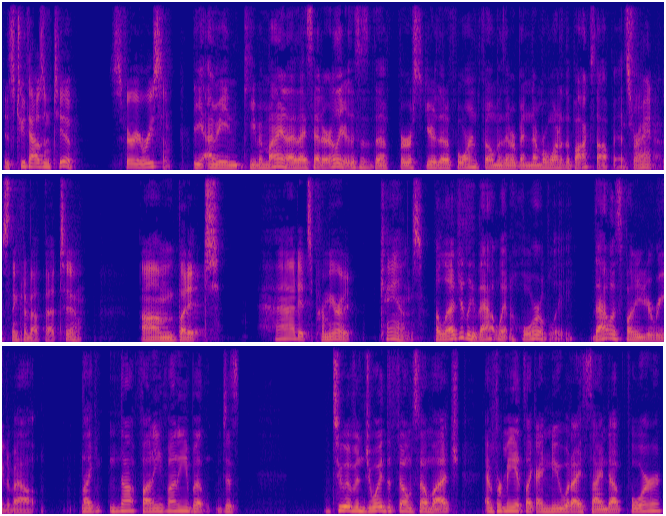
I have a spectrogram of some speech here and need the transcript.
It's 2002. It's very recent. Yeah, I mean, keep in mind, as I said earlier, this is the first year that a foreign film has ever been number one at the box office. That's right. I was thinking about that too. Um, but it had its premiere at Cannes. Allegedly, that went horribly. That was funny to read about. Like, not funny, funny, but just to have enjoyed the film so much. And for me, it's like I knew what I signed up for.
